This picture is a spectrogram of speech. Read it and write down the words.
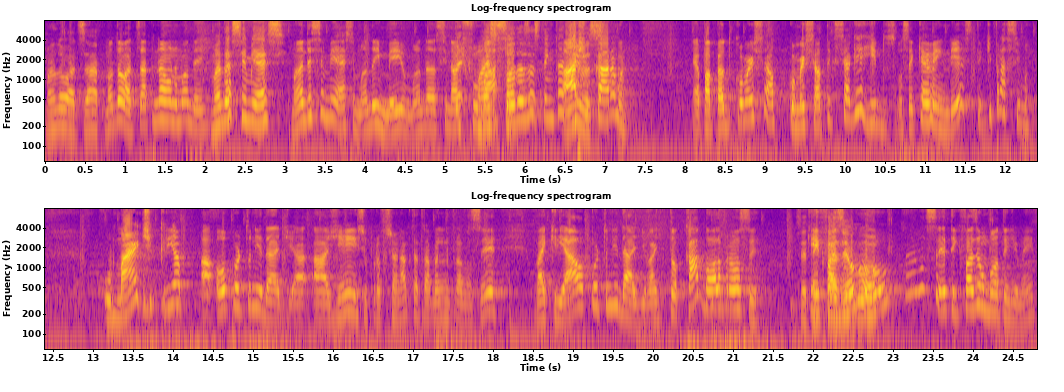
Manda o WhatsApp. Mandou WhatsApp? Não, não mandei. Manda SMS. Manda SMS, manda e-mail, manda sinal de fumaça. Faz todas as Acha tentativas. o cara, mano. É o papel do comercial. O comercial tem que ser aguerrido. Se você quer vender, você tem que ir pra cima. O marketing cria a oportunidade. A, a agência, o profissional que tá trabalhando pra você, vai criar a oportunidade, vai tocar a bola pra você. Você Quem tem que faz fazer o gol. é você. Tem que fazer um bom atendimento.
